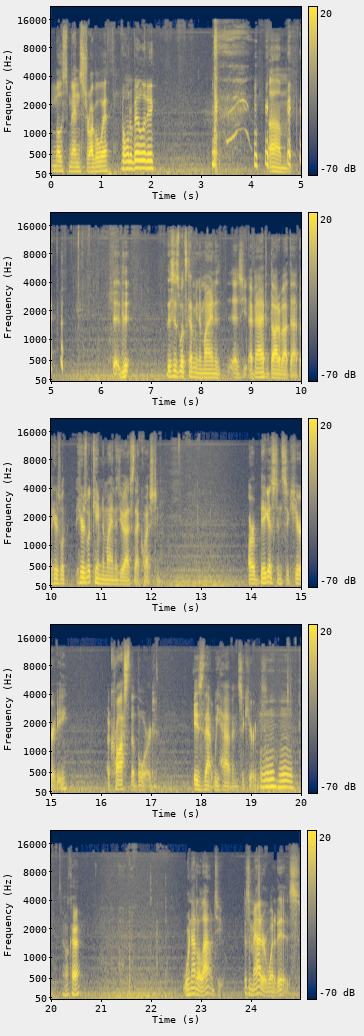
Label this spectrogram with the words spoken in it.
most men struggle with? Vulnerability. um, th- th- this is what's coming to mind as, as you, I haven't thought about that, but here's what here's what came to mind as you asked that question. Our biggest insecurity across the board is that we have insecurities. Mm-hmm. Okay. We're not allowed to. It doesn't matter what it is.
